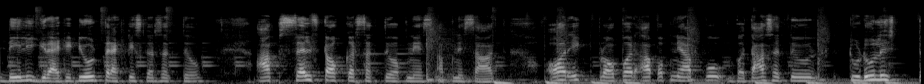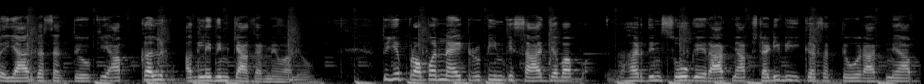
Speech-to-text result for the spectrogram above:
डेली ग्रैटिट्यूड प्रैक्टिस कर सकते हो। आप सेल्फ टॉक कर सकते हो अपने अपने साथ। और एक प्रॉपर आप अपने आप को बता सकते हो टू डू लिस्ट तैयार कर सकते हो कि आप कल अगले दिन क्या करने वाले हो। तो ये प्रॉपर नाइट रूटीन के साथ जब आप हर दिन सोगे, रात में आप स्टडी भी कर सकते हो, रात में आप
